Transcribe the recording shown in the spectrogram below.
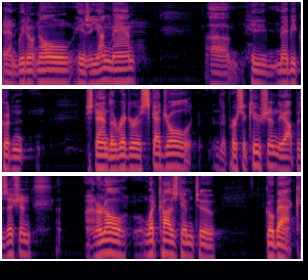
and we don't know, he's a young man. Um, he maybe couldn't stand the rigorous schedule, the persecution, the opposition. I don't know what caused him to go back.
